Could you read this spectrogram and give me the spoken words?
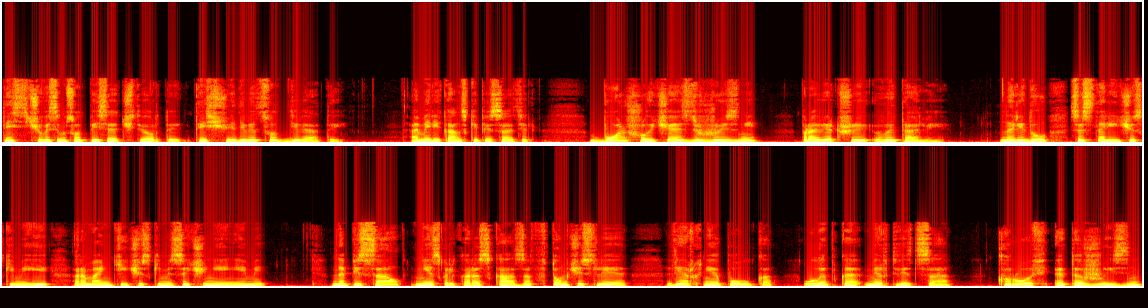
1854-1909 американский писатель, большую часть жизни проведший в Италии. Наряду с историческими и романтическими сочинениями написал несколько рассказов, в том числе «Верхняя полка», «Улыбка мертвеца», «Кровь — это жизнь»,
